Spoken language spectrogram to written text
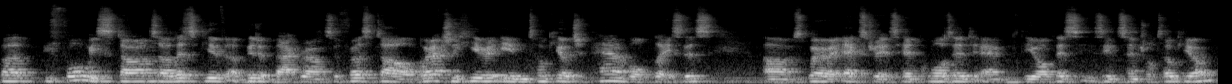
But before we start, uh, let's give a bit of background. So first, uh, we're actually here in Tokyo, Japan, of all places. It's where Xtra is headquartered, and the office is in central Tokyo.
